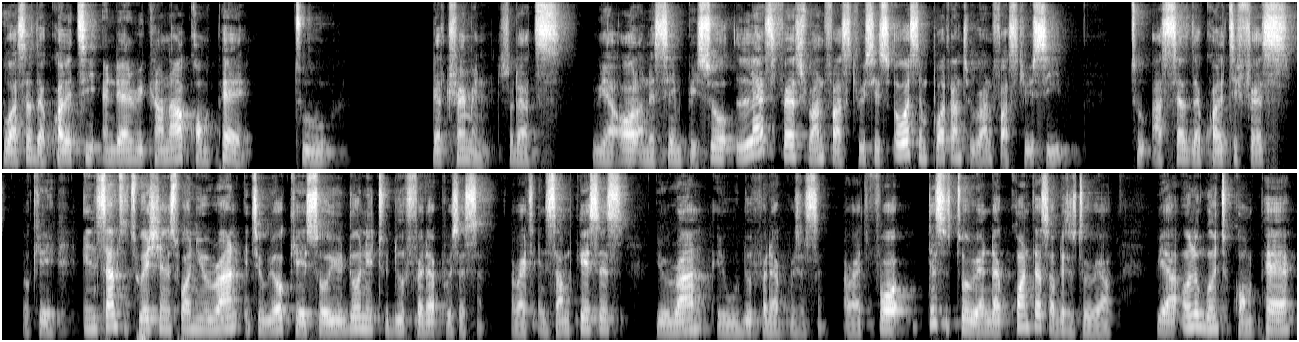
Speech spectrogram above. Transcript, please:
to assess the quality and then we can now compare to the trimming so that we are all on the same page. So let's first run FastQC. It's always important to run FastQC to assess the quality first. Okay. In some situations, when you run, it will be okay. So you don't need to do further processing. All right. In some cases, you run, it will do further processing. All right. For this tutorial and the context of this tutorial, we are only going to compare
